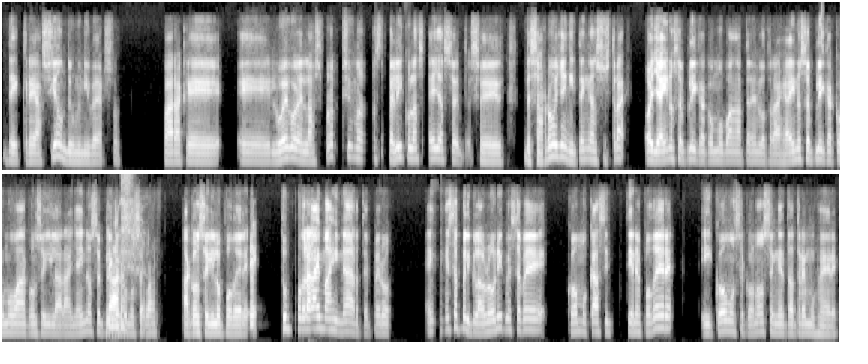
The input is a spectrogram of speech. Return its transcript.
de creación de un universo para que eh, luego en las próximas películas ellas se, se desarrollen y tengan sus trajes. Oye, ahí no se explica cómo van a tener los trajes, ahí no se explica cómo van a conseguir la araña, ahí no se explica claro. cómo se van a conseguir los poderes. Eh, Tú podrás imaginarte, pero en esa película lo único que se ve es cómo casi tiene poderes y cómo se conocen estas tres mujeres.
